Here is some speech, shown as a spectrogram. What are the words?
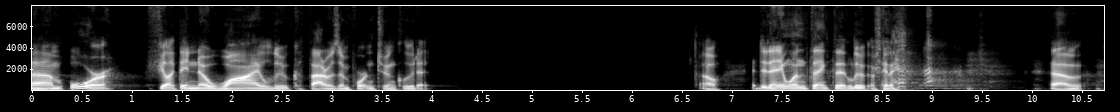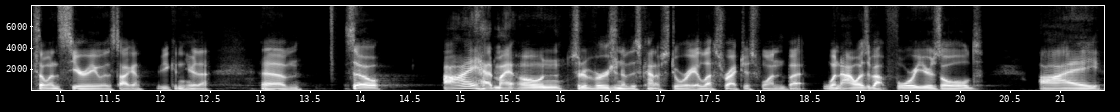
Um, or feel like they know why Luke thought it was important to include it? Oh, did anyone think that Luke? I'm kidding. um, someone's Siri was talking. You can hear that. Um, so I had my own sort of version of this kind of story, a less righteous one. But when I was about four years old, I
